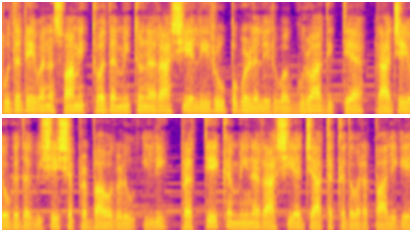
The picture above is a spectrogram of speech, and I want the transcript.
ಬುಧದೇವನ ಸ್ವಾಮಿತ್ವದ ಮಿಥುನ ರಾಶಿಯಲ್ಲಿ ರೂಪುಗೊಳ್ಳಲಿರುವ ಗುರುವಾದಿತ್ಯ ರಾಜಯೋಗದ ವಿಶೇಷ ಪ್ರಭಾವಗಳು ಇಲ್ಲಿ ಪ್ರತ್ಯೇಕ ಮೀನರಾಶಿಯ ಜಾತಕದವರ ಪಾಲಿಗೆ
